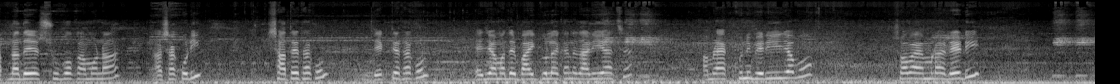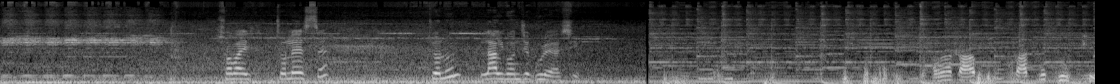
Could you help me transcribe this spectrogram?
আপনাদের শুভ কামনা আশা করি। সাথে থাকুন, দেখতে থাকুন। এই যে আমাদের বাইকগুলো এখানে দাঁড়িয়ে আছে। আমরা এক্ষুনি বেরিয়ে যাব। সবাই আমরা রেডি সবাই চলে এসছে। চলুন লালগঞ্জে ঘুরে আসি। আমরা কাপ কাপকে ঢুকছি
